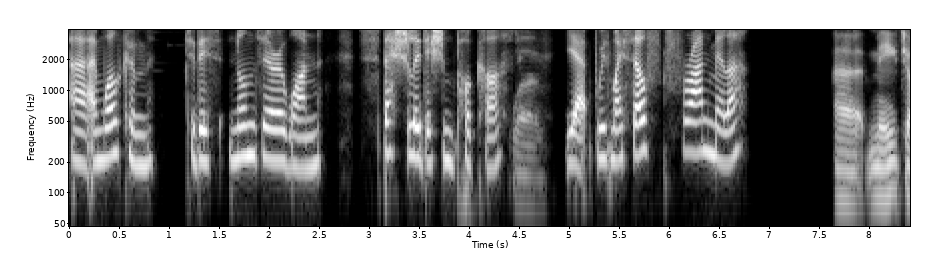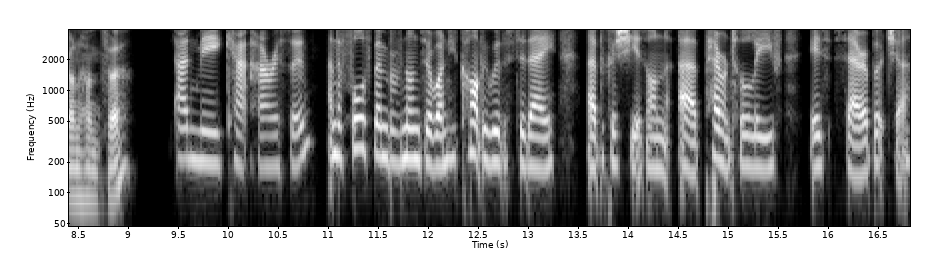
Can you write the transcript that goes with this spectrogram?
uh, and welcome to this Non Zero One special edition podcast. Whoa. Yeah, with myself, Fran Miller, Uh, me, John Hunter. and me, Kat Harrison. and the fourth member of Non Zero One who can't be with us today uh, because she is on uh, parental leave is Sarah Butcher.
